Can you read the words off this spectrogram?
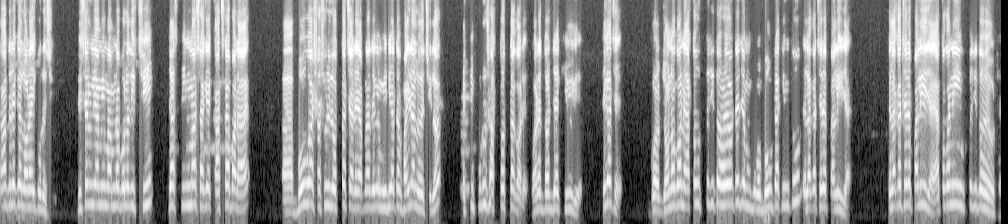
কাঁধ রেখে লড়াই করেছি। রিসেন্টলি আমি আমরা বলে দিচ্ছি জাস্ট তিন মাস আগে কাঁচরাপাড়ায় আহ, বউ আর শাশুড়ির অত্যাচারে আপনারা দেখবে মিডিয়াতে ভাইরাল হয়েছিল একটি পুরুষ আত্মহত্যা করে ঘরের দরজায় খিল দিয়ে। ঠিক আছে? জনগণ এত উত্তেজিত হয়ে ওঠে যে বউ- বউটা কিন্তু এলাকা ছেড়ে পালিয়ে যায়। এলাকা ছেড়ে পালিয়ে যায়, এতখানি উত্তেজিত হয়ে ওঠে।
